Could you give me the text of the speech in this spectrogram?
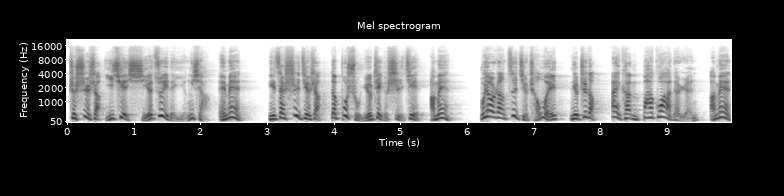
这世上一切邪罪的影响，Amen。你在世界上，但不属于这个世界，Amen。不要让自己成为你知道。”爱看八卦的人，阿门。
